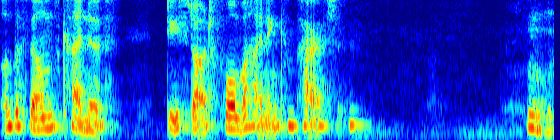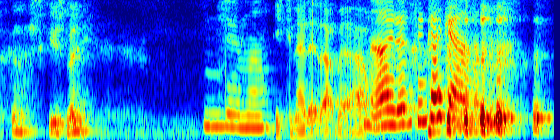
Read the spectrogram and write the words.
other films kind of do start to fall behind in comparison. Oh my god, excuse me. I'm doing well. You can edit that bit out. No, I don't think I can.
